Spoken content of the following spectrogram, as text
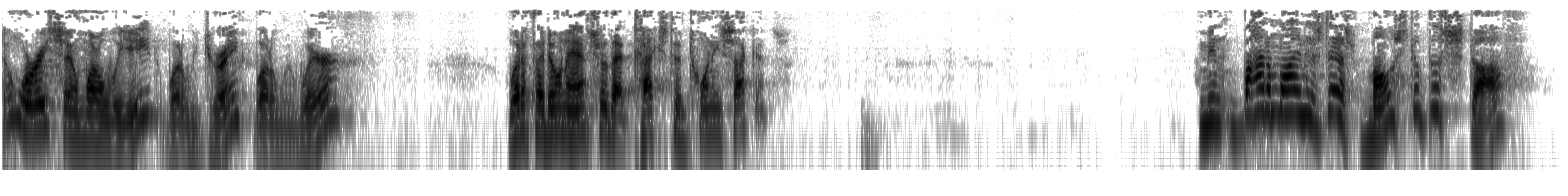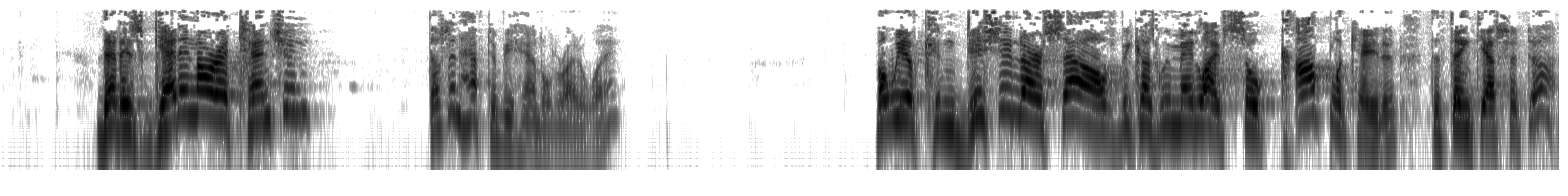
Don't worry saying, what do we eat? What do we drink? What do we wear? What if I don't answer that text in 20 seconds? I mean, bottom line is this. Most of the stuff that is getting our attention doesn't have to be handled right away. But we have conditioned ourselves because we made life so complicated to think, yes, it does.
